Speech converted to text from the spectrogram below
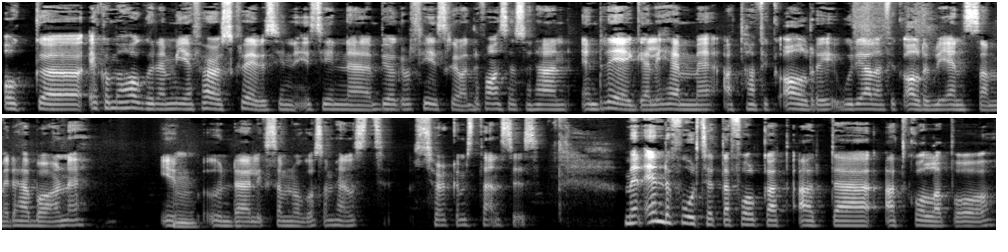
Och uh, jag kommer ihåg hur när Mia Farrow skrev i sin, i sin uh, biografi skrev att det fanns en sån här en regel i hemmet att han fick aldrig, Woody Allen fick aldrig bli ensam med det här barnet i, under liksom något som helst circumstances. Men ändå fortsätter folk att, att, eh, att kolla på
